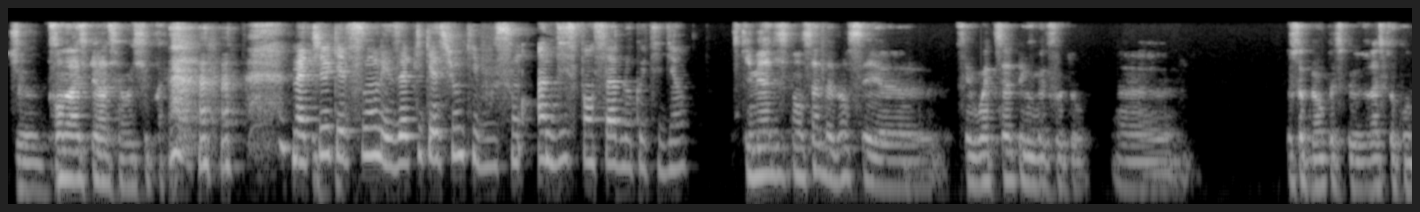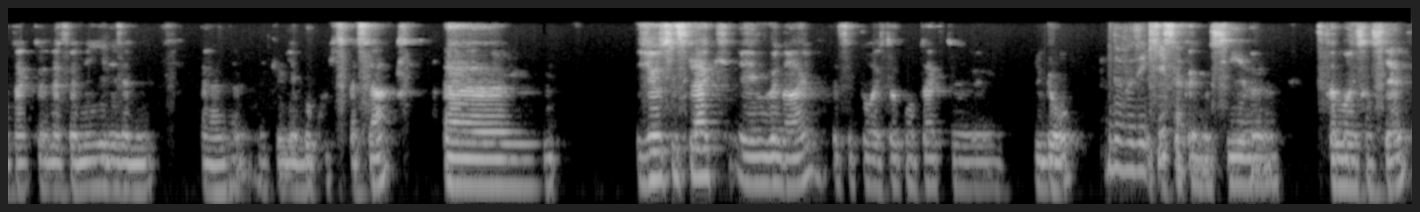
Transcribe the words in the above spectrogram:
Je prends ma respiration, oui, je suis prêt. Mathieu, quelles sont les applications qui vous sont indispensables au quotidien? Ce qui m'est indispensable d'abord, c'est euh, WhatsApp et Google Photos. Euh, tout simplement parce que je reste au contact de la famille et des amis. Euh, il y a beaucoup qui se passe là. Euh, j'ai aussi Slack et Google Drive, c'est pour rester au contact euh, du bureau. De vos équipes. C'est quand même aussi extrêmement essentiel.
